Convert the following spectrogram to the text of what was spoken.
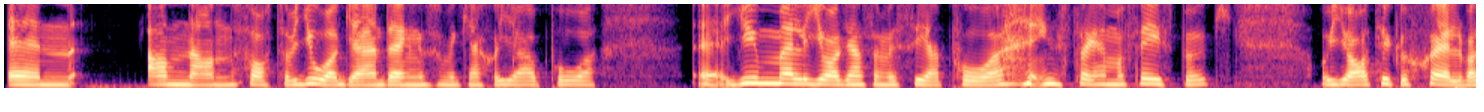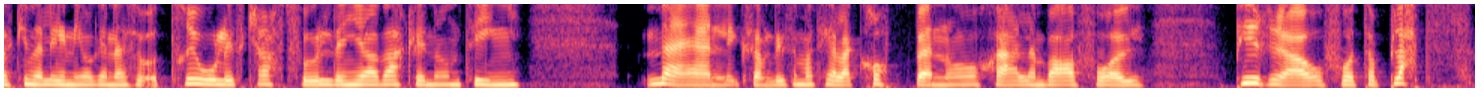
en annan sorts av yoga än den som vi kanske gör på eh, gym eller yogan som vi ser på Instagram och Facebook. Och jag tycker själv att kundalini-yogan är så otroligt kraftfull. Den gör verkligen någonting med en, liksom. Det är som att hela kroppen och själen bara får pirra och få ta plats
